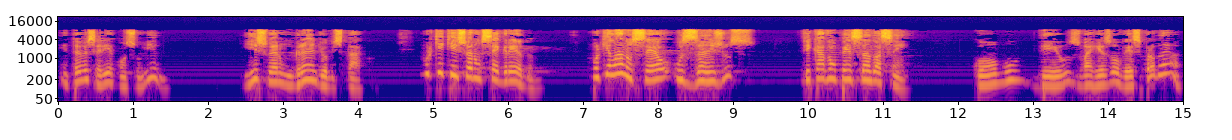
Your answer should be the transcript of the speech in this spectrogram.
então eu seria consumido. E isso era um grande obstáculo. Por que, que isso era um segredo? Porque lá no céu, os anjos ficavam pensando assim: como Deus vai resolver esse problema?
